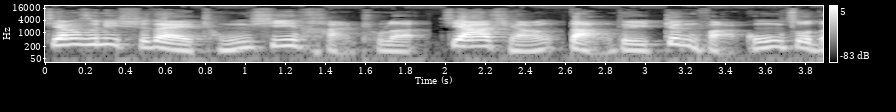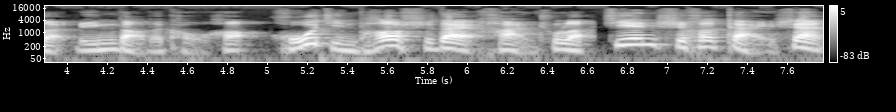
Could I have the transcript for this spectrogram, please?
江泽民时代重新喊出了加强党对政法工作的领导的口号，胡锦涛时代喊出了坚持和改善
